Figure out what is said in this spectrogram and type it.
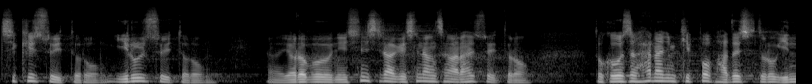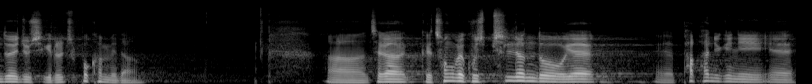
지킬 수 있도록 이룰 수 있도록 어, 여러분이 신실하게 신앙생활을 할 수 있도록 또 그것을 하나님 기뻐 받으시도록 인도해 주시기를 축복합니다. 아, 제가 그 1997년도에 예, 파파뉴기니의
